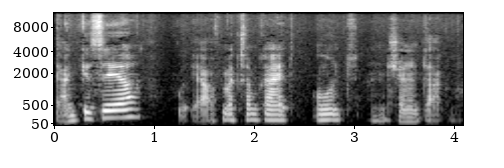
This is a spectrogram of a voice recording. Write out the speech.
Danke sehr für Ihre Aufmerksamkeit und einen schönen Tag noch.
